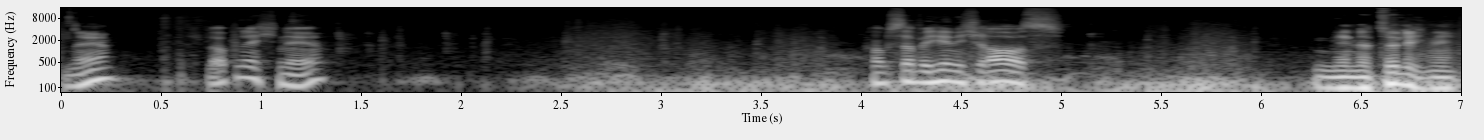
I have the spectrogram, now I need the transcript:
Ne? Ich glaube nicht, nee. Kommst aber hier nicht raus. Ne, natürlich nicht.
